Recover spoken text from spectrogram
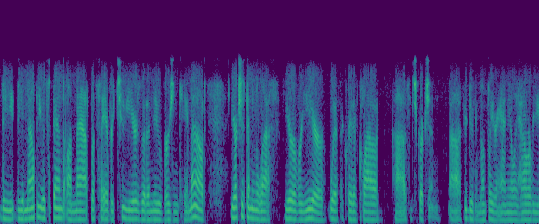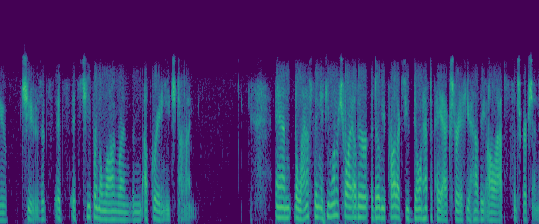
the, the amount that you would spend on that, let's say every two years that a new version came out, you're actually spending less year over year with a Creative Cloud subscription. Uh, if you're doing it monthly or annually, however you choose. It's, it's, it's cheaper in the long run than upgrading each time. And the last thing, if you want to try other Adobe products, you don't have to pay extra if you have the All Apps subscription.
